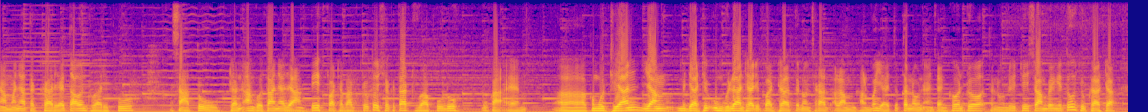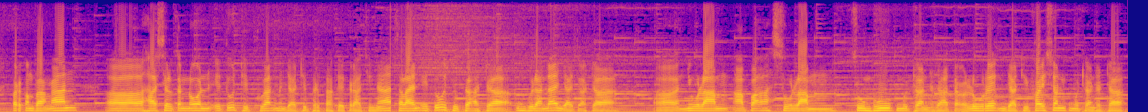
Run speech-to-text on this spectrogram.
namanya Tegar ya tahun 2001 dan anggotanya yang aktif pada waktu itu sekitar 20 UKM Uh, kemudian yang menjadi unggulan daripada tenun serat alam kalmo yaitu tenun enceng gondok, tenun lidi. Samping itu juga ada perkembangan uh, hasil tenun itu dibuat menjadi berbagai kerajinan. Selain itu juga ada unggulan lain yaitu ada uh, nyulam apa sulam sumbu, kemudian ada lurik menjadi fashion, kemudian ada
